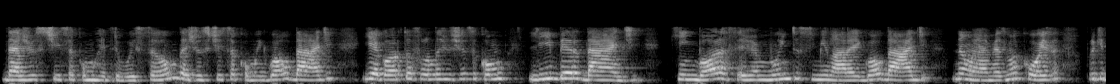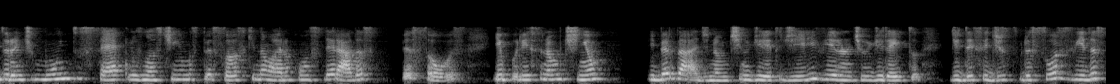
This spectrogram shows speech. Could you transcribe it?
da justiça como retribuição, da justiça como igualdade, e agora estou falando da justiça como liberdade, que embora seja muito similar à igualdade, não é a mesma coisa, porque durante muitos séculos nós tínhamos pessoas que não eram consideradas pessoas e por isso não tinham liberdade, não tinham o direito de ir e vir, não tinham o direito de decidir sobre as suas vidas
